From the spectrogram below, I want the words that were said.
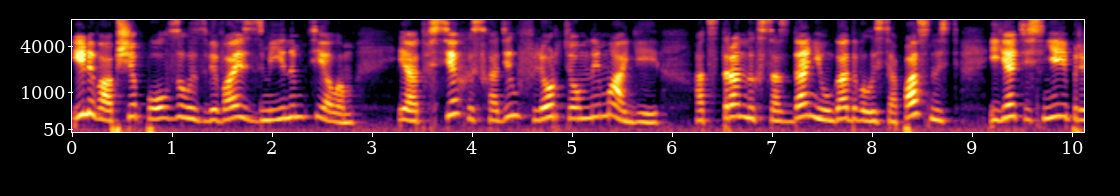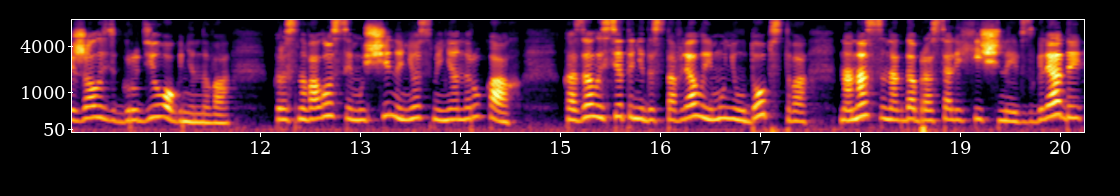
или вообще ползал, извиваясь змеиным телом. И от всех исходил флер темной магии. От странных созданий угадывалась опасность, и я теснее прижалась к груди огненного – Красноволосый мужчина нес меня на руках. Казалось, это не доставляло ему неудобства. На нас иногда бросали хищные взгляды,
